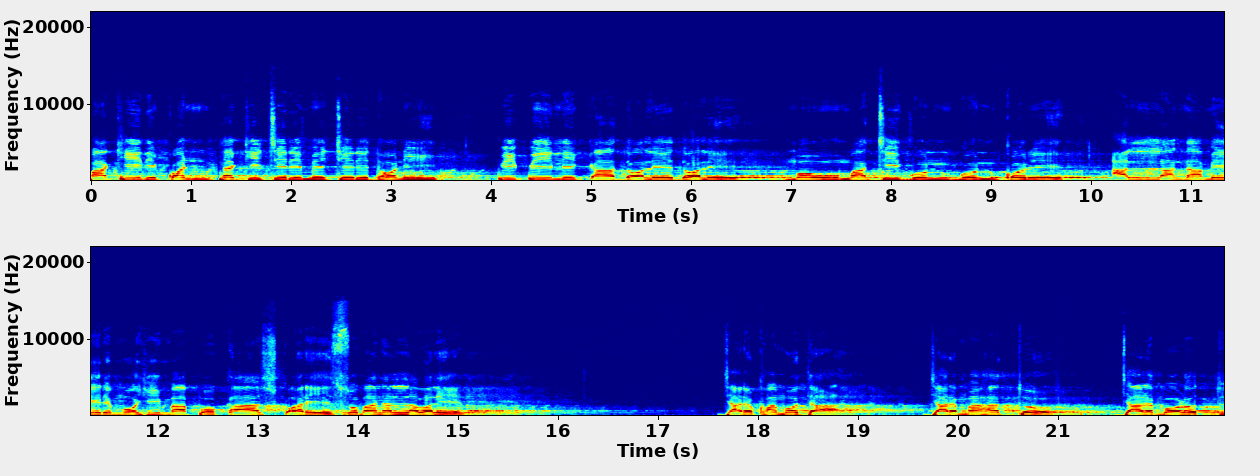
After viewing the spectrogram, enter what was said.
পাখির কণ্ঠে কিচির মিচির ধ্বনি, পিপিলিকা দলে দলে মৌমাছি গুনগুন করে আল্লাহ নামের মহিমা প্রকাশ করে সোবান আল্লাহ বলেন। যার ক্ষমতা, যার মাহাত্ম, যার বড়ত্ব,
